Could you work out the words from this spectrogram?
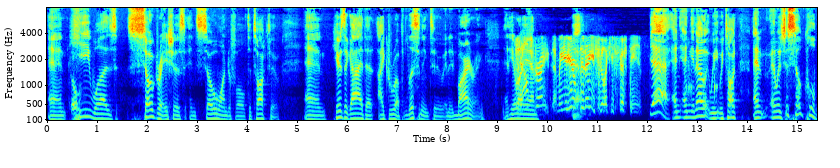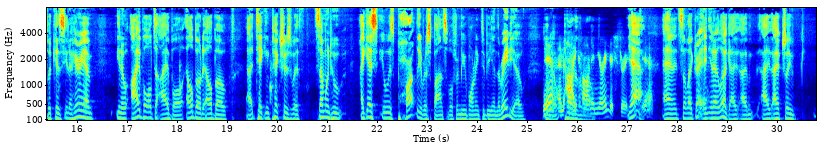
and he was so gracious and so wonderful to talk to. And here's a guy that I grew up listening to and admiring, and here I Sounds am. great. I mean, you hear Yeah. him today, you feel like you're 15. Yeah, and and you know we we talked and, and it was just so cool because you know here I am, you know eyeball to eyeball, elbow to elbow, uh, taking pictures with someone who I guess it was partly responsible for me wanting to be in the radio. you Yeah, know, an part of the icon in your industry. Yeah, yeah. and it's so like great. And you know, look, I I'm, I actually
